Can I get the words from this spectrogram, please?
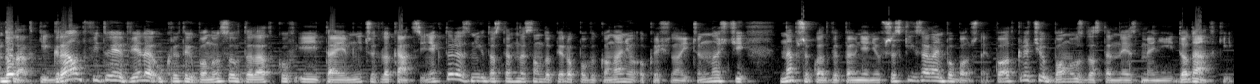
Dodatki. Gra obfituje wiele ukrytych bonusów, dodatków i tajemniczych lokacji. Niektóre z nich dostępne są dopiero po wykonaniu określonej czynności, np. wypełnieniu wszystkich zadań pobocznych. Po odkryciu bonus dostępne jest menu dodatki.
